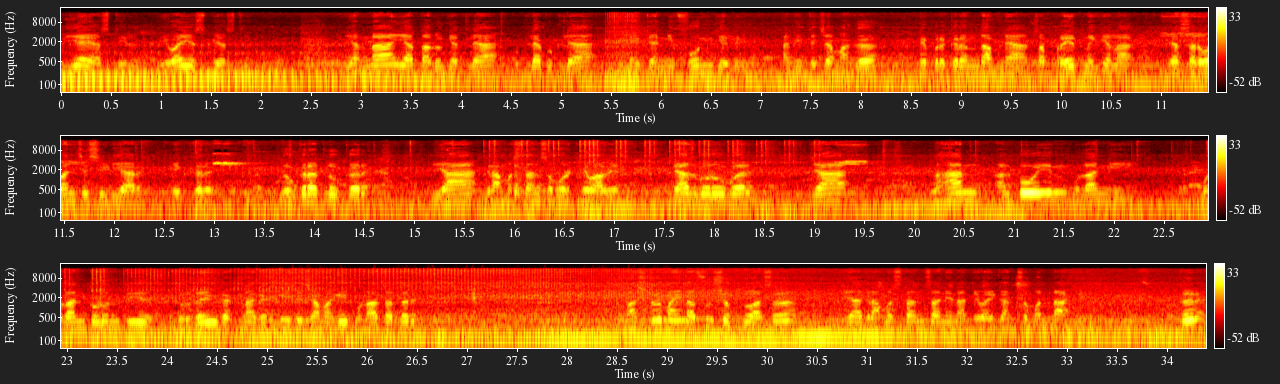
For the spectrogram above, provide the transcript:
पी आय असतील डी वाय एस पी असतील यांना या तालुक्यातल्या कुठल्या कुठल्या नेत्यांनी फोन केले आणि त्याच्यामागं हे प्रकरण दाबण्याचा प्रयत्न केला. या सर्वांचे सी डी आर एकतर लवकरात लवकर या ग्रामस्थांसमोर ठेवावेत. त्याचबरोबर ज्या लहान अल्पवयीन मुलांनी मुलांकडून ती दुर्दैवी घटना घडली त्याच्यामागे कुणाचा तर मास्टर माइंड असू शकतो असं या ग्रामस्थांचं आणि नातेवाईकांचं म्हणणं आहे. तर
